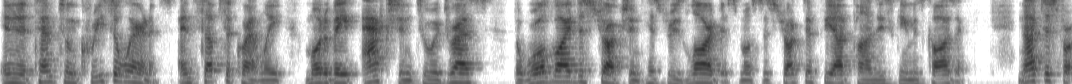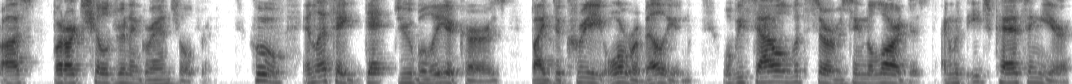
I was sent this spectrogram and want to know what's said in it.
in an attempt to increase awareness and subsequently motivate action to address the worldwide destruction history's largest, most destructive fiat Ponzi scheme is causing, not just for us, but our children and grandchildren, who, unless a debt jubilee occurs by decree or rebellion, will be saddled with servicing the largest and with each passing year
